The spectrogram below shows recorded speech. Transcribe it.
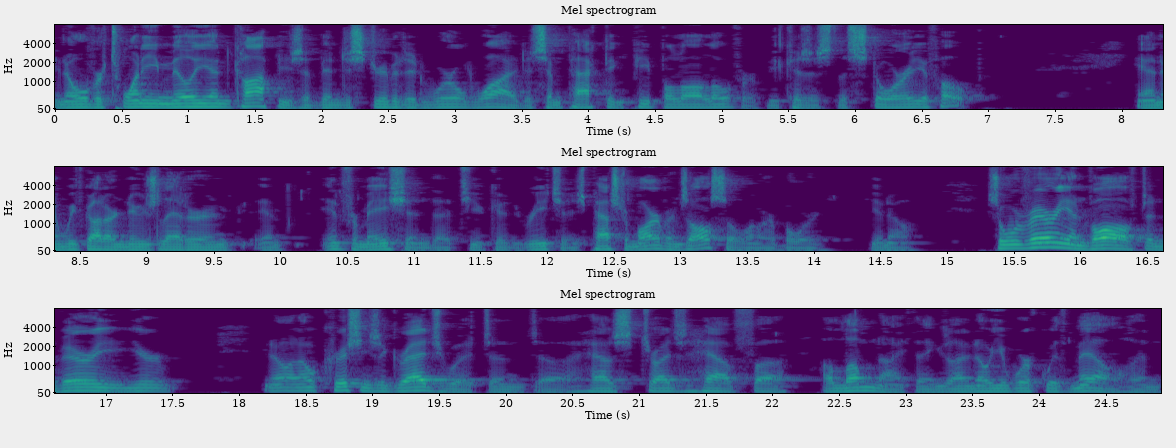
You know, over 20 million copies have been distributed worldwide. It's impacting people all over because it's the story of hope. And we've got our newsletter and, and information that you could reach us. Pastor Marvin's also on our board, you know. So we're very involved and very, you're, you know, I know Chrissy's a graduate and uh, has tried to have uh, alumni things. I know you work with Mel and,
